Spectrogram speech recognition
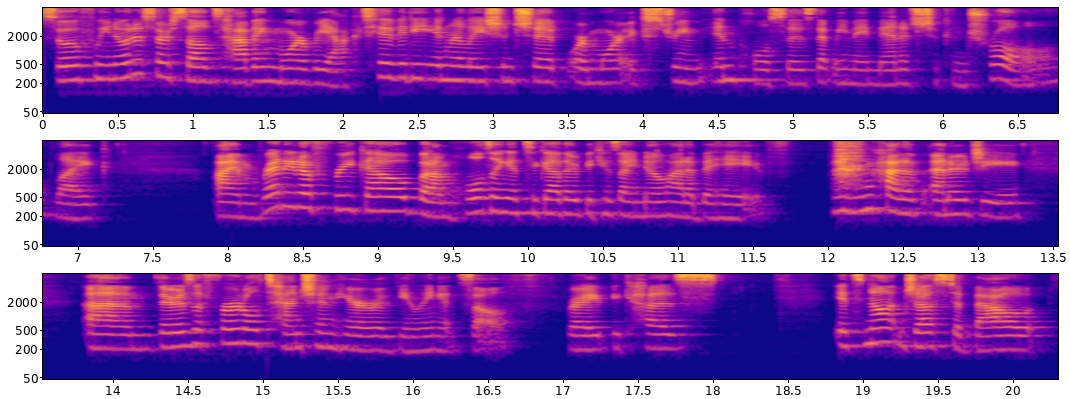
So, if we notice ourselves having more reactivity in relationship or more extreme impulses that we may manage to control, like I'm ready to freak out, but I'm holding it together because I know how to behave, kind of energy, um, there's a fertile tension here revealing itself, right? Because it's not just about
